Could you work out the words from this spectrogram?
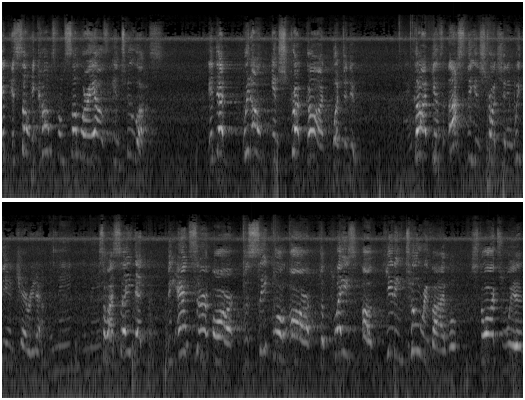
It, it's so, it comes from somewhere else into us. It does, we don't instruct God what to do. God gives us the instruction and we then carry it out. Amen. Amen. So I say that the answer or the sequel or the place of getting to revival starts with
